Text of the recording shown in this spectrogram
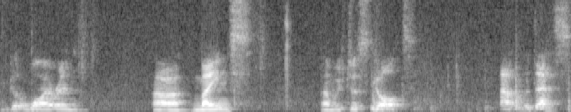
we've got to wire in our mains and we've just got out of the desk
